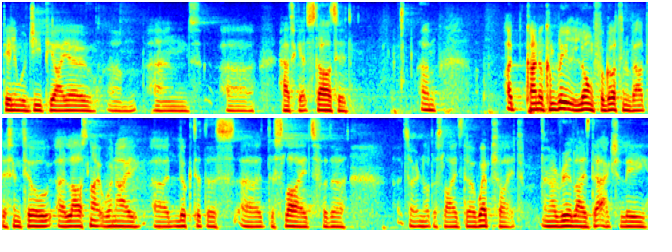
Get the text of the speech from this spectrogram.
dealing with GPIO and uh, how to get started. Um, I'd kind of completely long forgotten about this until uh, last night when I uh, looked at this, uh, the slides for the, sorry, not the slides, the website, and I realized that actually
